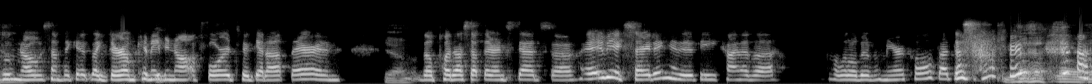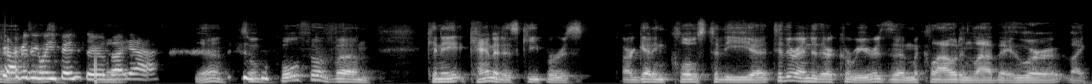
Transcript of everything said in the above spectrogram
Who knows? Something could, like Durham can maybe not afford to get up there, and yeah, they'll put us up there instead. So it'd be exciting, and it'd be kind of a a little bit of a miracle if that does happen Yeah, yeah, after yeah, everything we've been through. But yeah, yeah. So both of um, Cana- Canada's keepers are getting close to the uh, to their end of their careers. Uh, McLeod and Labbé, who are like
